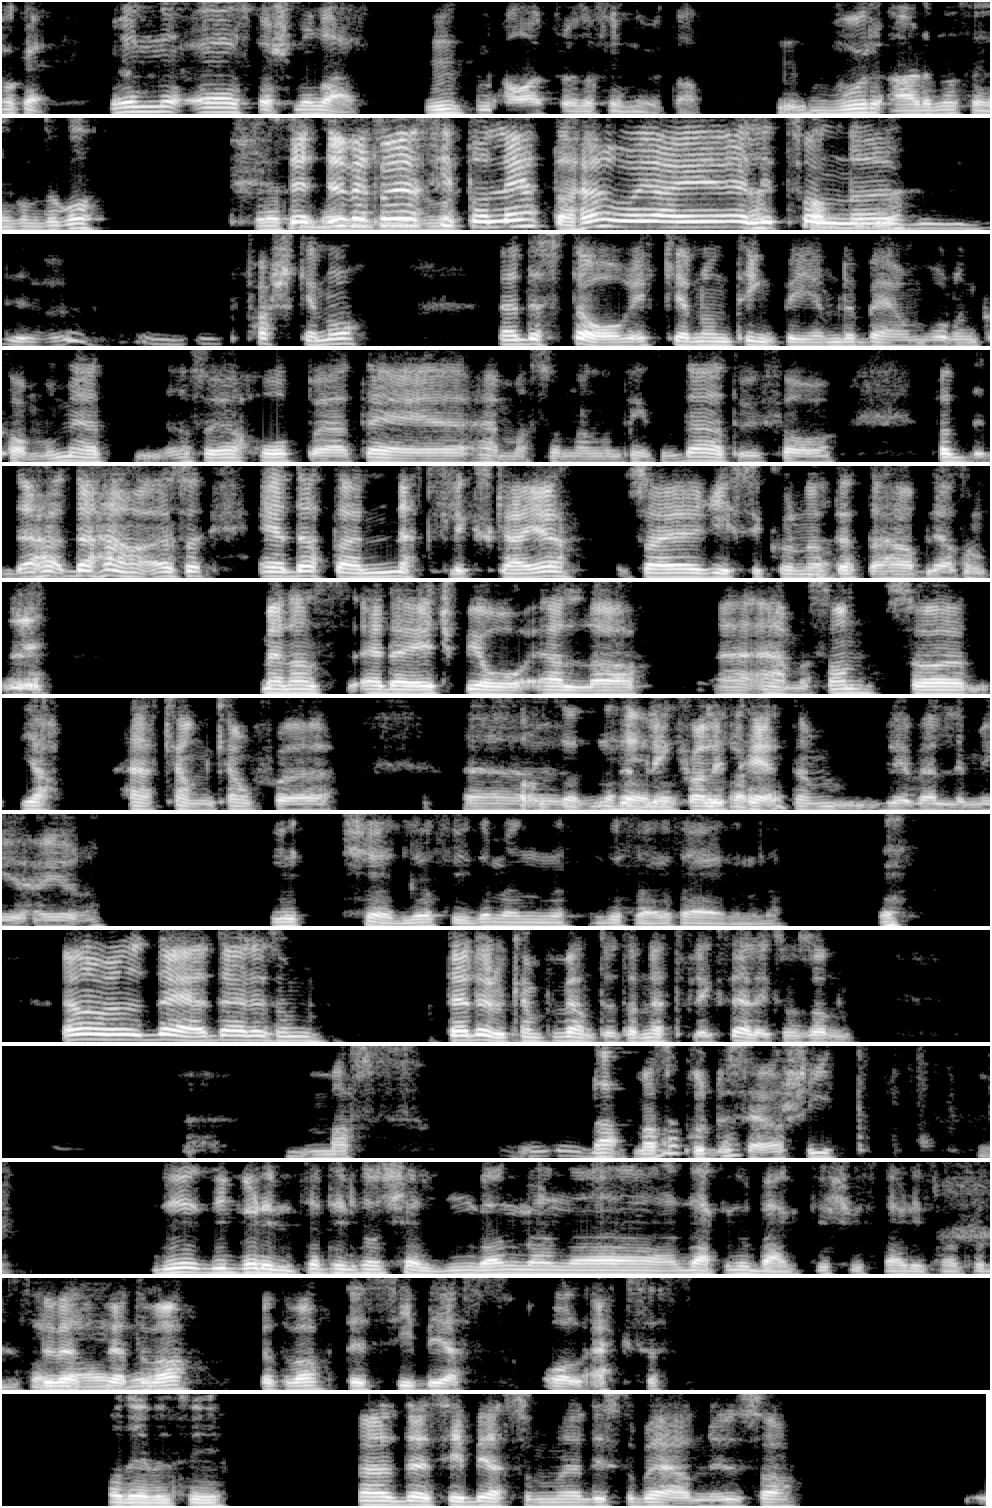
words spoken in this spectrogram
OK. Men eh, spørsmålet er, Mm. som jeg har prøvd å finne ut av, Mm. hvor er denne serien kommer til å gå? Det, Du, vet hva, jeg sitter og leter her, og jeg er litt sånn uh, ferske nå. Eh, Det står ikke noen ting på IMDb om hvor den kommer, men jeg, altså, jeg håper at det er Amazon eller noe sånt. der, at vi får for det, her- det her, altså, Er dette en Netflix-greie, så er risikoen at dette her blir sånn øh. Mens er det HBO eller eh, Amazon, så ja, her kan kanskje eh, det blir, kvaliteten blir veldig mye høyere. Litt kjedelig å si det, men dessverre så er jeg enig med deg. Ja, det, det er liksom Det er det du kan forvente ut av Netflix. Er liksom sånn mass masseproduserer skit. De, de glimter til sånn sjelden gang, men uh, det er ikke noe bankers hvis det er de som har produsert Du vet, det. vet du hva? Vet du hva? Det er CBS All Access. Og det vil si Eh, Det er CBS som eh, distribuerer den i USA.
